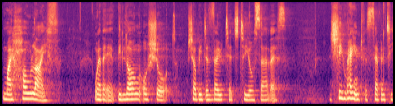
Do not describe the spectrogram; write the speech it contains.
My whole life whether it be long or short, shall be devoted to your service. She reigned for 70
